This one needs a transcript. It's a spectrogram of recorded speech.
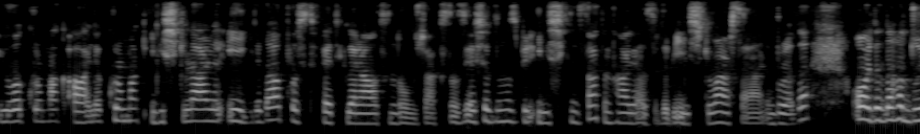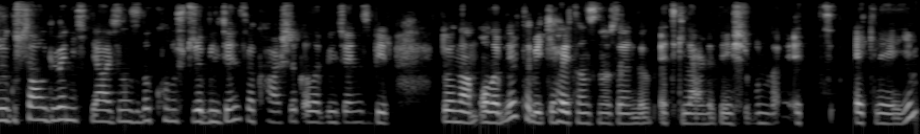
yuva kurmak, aile kurmak, ilişkilerle ilgili daha pozitif etkiler altında olacaksınız. Yaşadığınız bir ilişkiniz zaten hali hazırda bir ilişki varsa yani burada orada daha duygusal güven ihtiyacınızı da konuşturabileceğiniz ve karşılık alabileceğiniz bir dönem olabilir. Tabii ki haritanızın üzerinde etkiler de değişir. Bunu da et, ekleyeyim.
